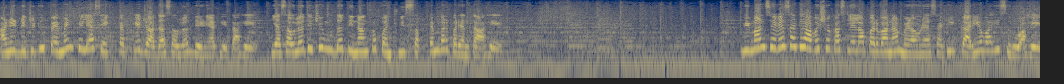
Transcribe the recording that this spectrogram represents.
आणि डिजिटल पेमेंट केल्यास एक टक्के जादा सवलत देण्यात येत आहे. या सवलतीची मुदत दिनांक पंचवीस सप्टेंबर पर्यंत आहे. विमान सेवेसाठी आवश्यक असलेला परवाना मिळवण्यासाठी कार्यवाही सुरू आहे.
